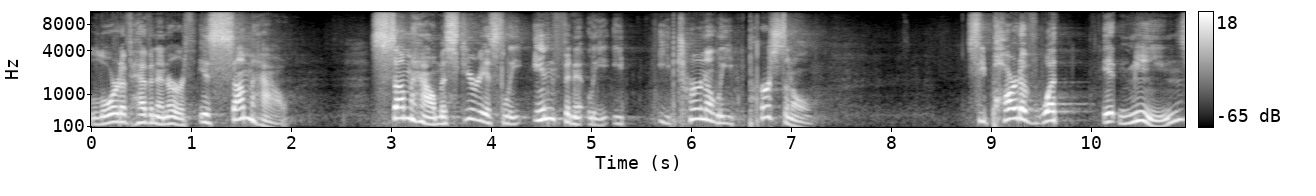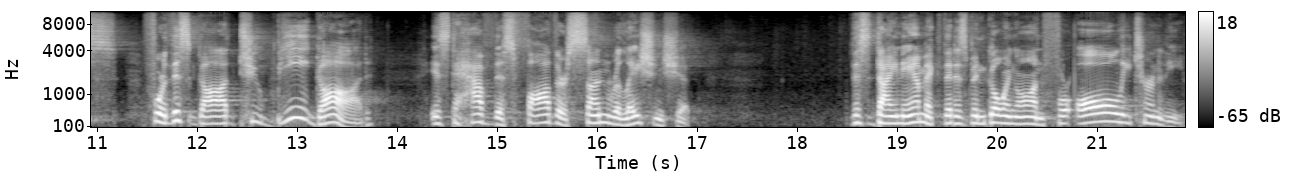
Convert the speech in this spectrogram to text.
Lord of heaven and earth, is somehow, somehow, mysteriously, infinitely, e- eternally personal. See, part of what it means for this God to be God is to have this father son relationship, this dynamic that has been going on for all eternity.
